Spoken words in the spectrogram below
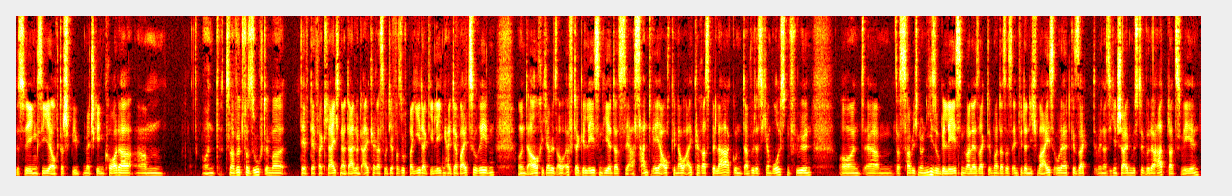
Deswegen siehe auch das Spielmatch gegen Korda. Ähm, und zwar wird versucht, immer der, der Vergleich Nadal und Alcaraz wird ja versucht, bei jeder Gelegenheit dabei zu reden. Und auch, ich habe jetzt auch öfter gelesen hier, dass ja Sand wäre ja auch genau Alcaraz Belag und da würde er sich am wohlsten fühlen. Und ähm, das habe ich noch nie so gelesen, weil er sagt immer, dass er es entweder nicht weiß oder er hat gesagt, wenn er sich entscheiden müsste, würde er Hartplatz wählen.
